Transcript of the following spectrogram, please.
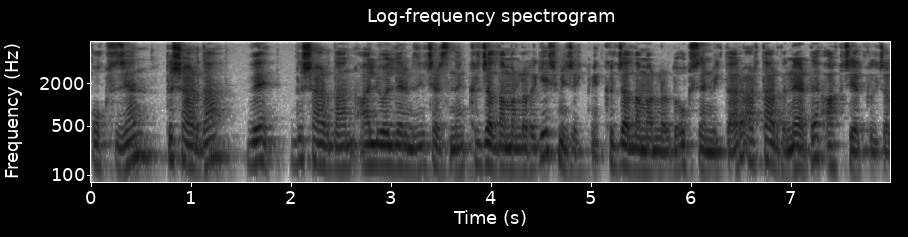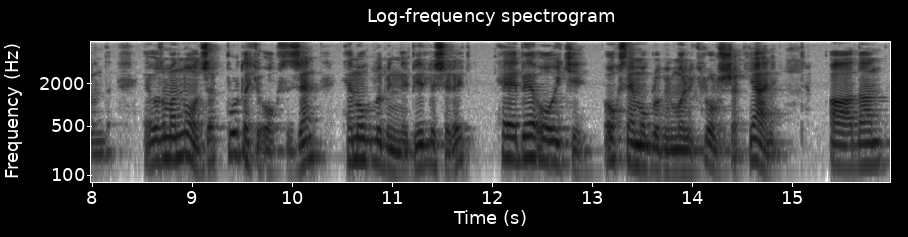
oksijen dışarıda ve dışarıdan alveollerimizin içerisinden kılcal damarlara geçmeyecek mi? Kılcal damarlarda oksijen miktarı artardı. Nerede? Akciğer kılcalında. E o zaman ne olacak? Buradaki oksijen hemoglobinle birleşerek HbO2 oksihemoglobin molekülü oluşacak. Yani A'dan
